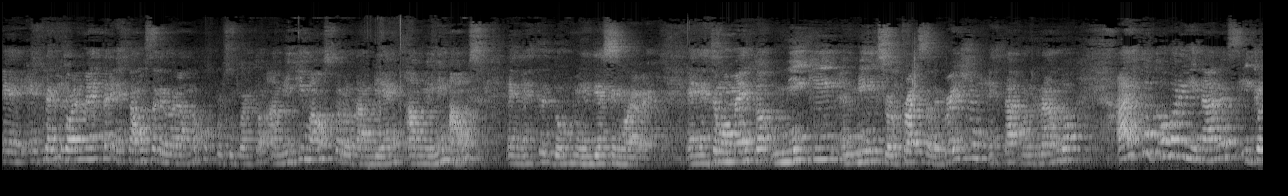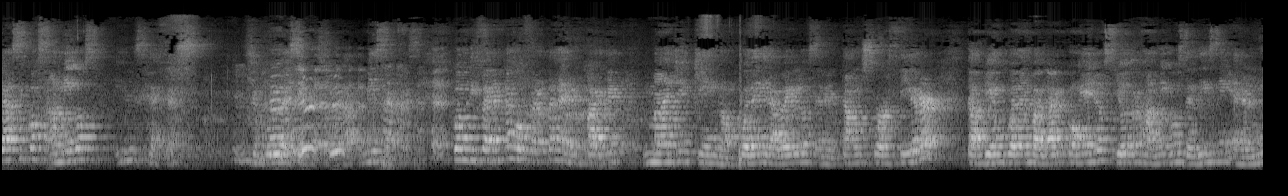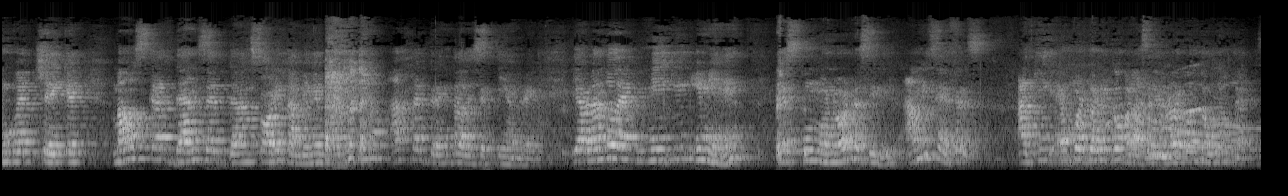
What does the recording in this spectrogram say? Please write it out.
Eh, actualmente estamos celebrando, pues, por supuesto, a Mickey Mouse, pero también a Minnie Mouse en este 2019. En este momento, Mickey and Minnie Surprise Celebration está honrando a estos dos originales y clásicos amigos y mis jefes. Mis jefes. Con diferentes ofertas en el parque Magic Kingdom. Pueden ir a verlos en el Town Square Theater. También pueden bailar con ellos y otros amigos de Disney en el Move It, Shake It, Mouse Cat, Dance It, Dance Story, también en Magic Kingdom hasta el 30 de septiembre. Y hablando de Mickey y Minnie, es un honor recibir a mis jefes aquí en Puerto Rico para celebrar con todos.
